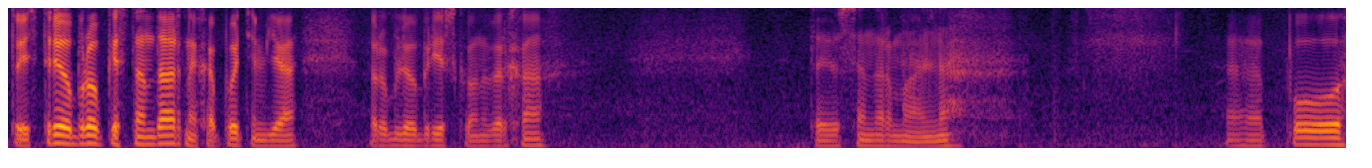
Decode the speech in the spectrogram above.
Тобто три обробки стандартних, а потім я роблю обрізку верха. Та й все нормально. Е, По,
